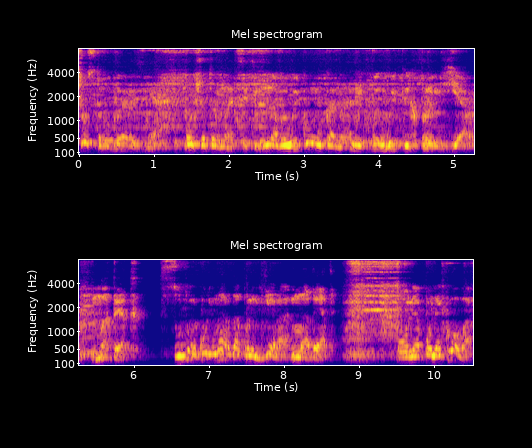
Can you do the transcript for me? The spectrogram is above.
6 березня о 14 на великому каналі Великих Прем'єр на ТЕТ. Суперкулінарна прем'єра на ТЕТ. Оля Полякова.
